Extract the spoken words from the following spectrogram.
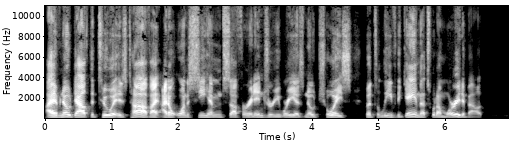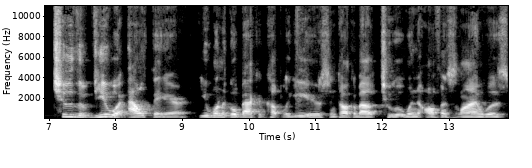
I have no doubt that Tua is tough. I, I don't want to see him suffer an injury where he has no choice but to leave the game. That's what I'm worried about. To the viewer out there, you want to go back a couple of years and talk about Tua when the offensive line was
